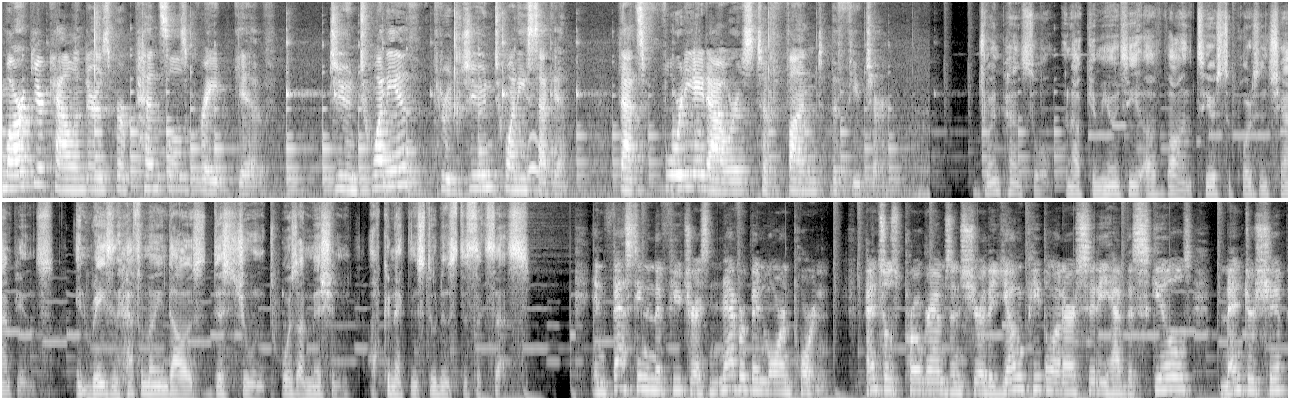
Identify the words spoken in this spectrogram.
Mark your calendars for Pencil's Great Give, June 20th through June 22nd. That's 48 hours to fund the future. Join Pencil and our community of volunteer supporters and champions in raising half a million dollars this June towards our mission of connecting students to success. Investing in the future has never been more important. Pencil's programs ensure the young people in our city have the skills, mentorship,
